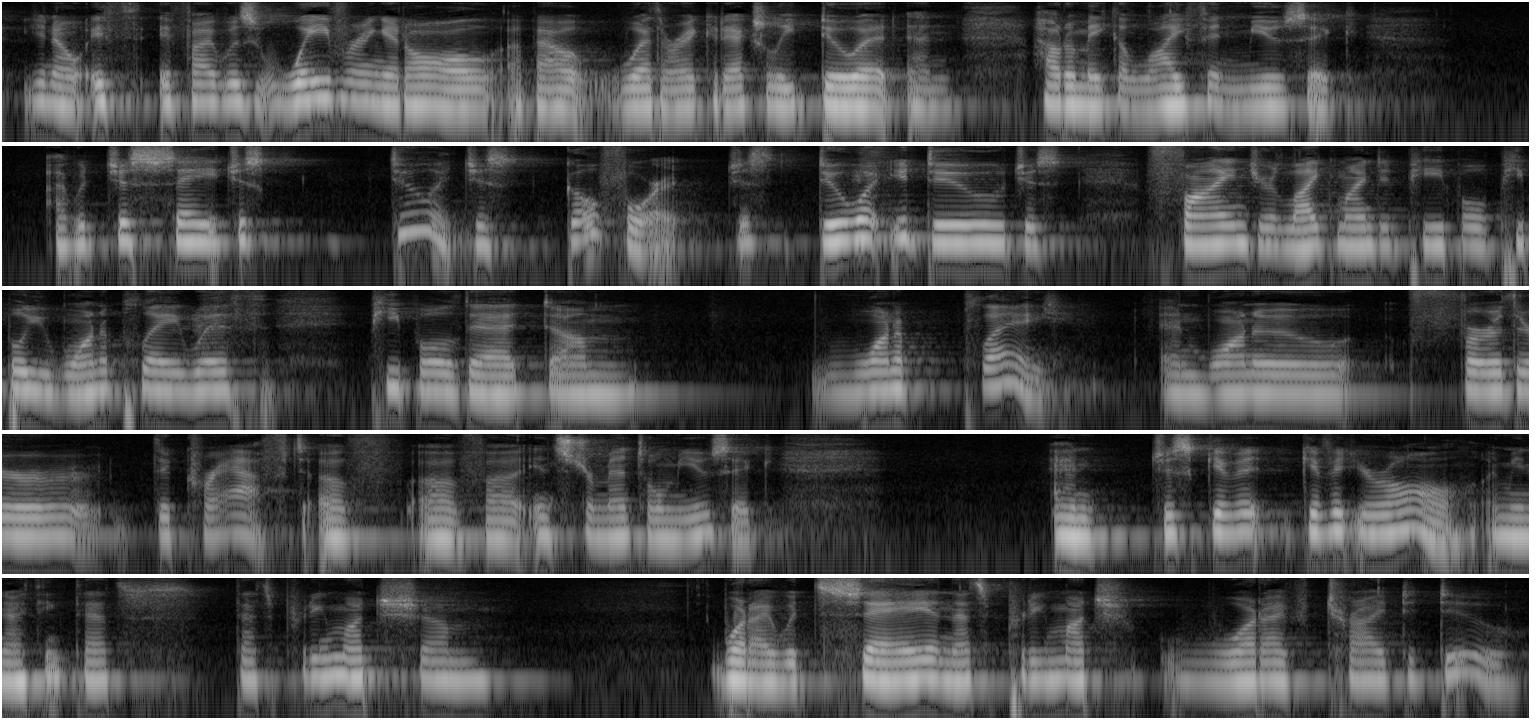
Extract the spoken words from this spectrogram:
you know if if I was wavering at all about whether I could actually do it and how to make a life in music, I would just say just do it. Just go for it. Just do what you do. Just find your like minded people, people you want to play with, people that um, want to play and want to further the craft of, of uh, instrumental music and just give it give it your all. I mean, I think that's that's pretty much um, what I would say, and that's pretty much what I've tried to do.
